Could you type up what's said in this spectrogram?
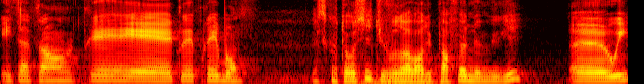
Et ça sent très, très, très bon. Est-ce que toi aussi, tu voudrais avoir du parfum de muguet? Euh, oui.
